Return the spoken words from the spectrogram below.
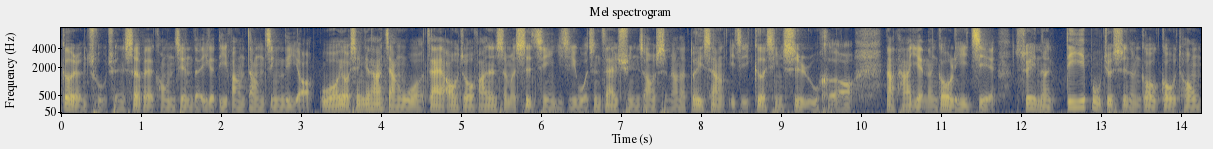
个人储存设备的空间的一个地方当经理哦。我有先跟他讲我在澳洲发生什么事情，以及我正在寻找什么样的对象，以及个性是如何哦。那他也能够理解。所以呢，第一步就是能够沟通。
